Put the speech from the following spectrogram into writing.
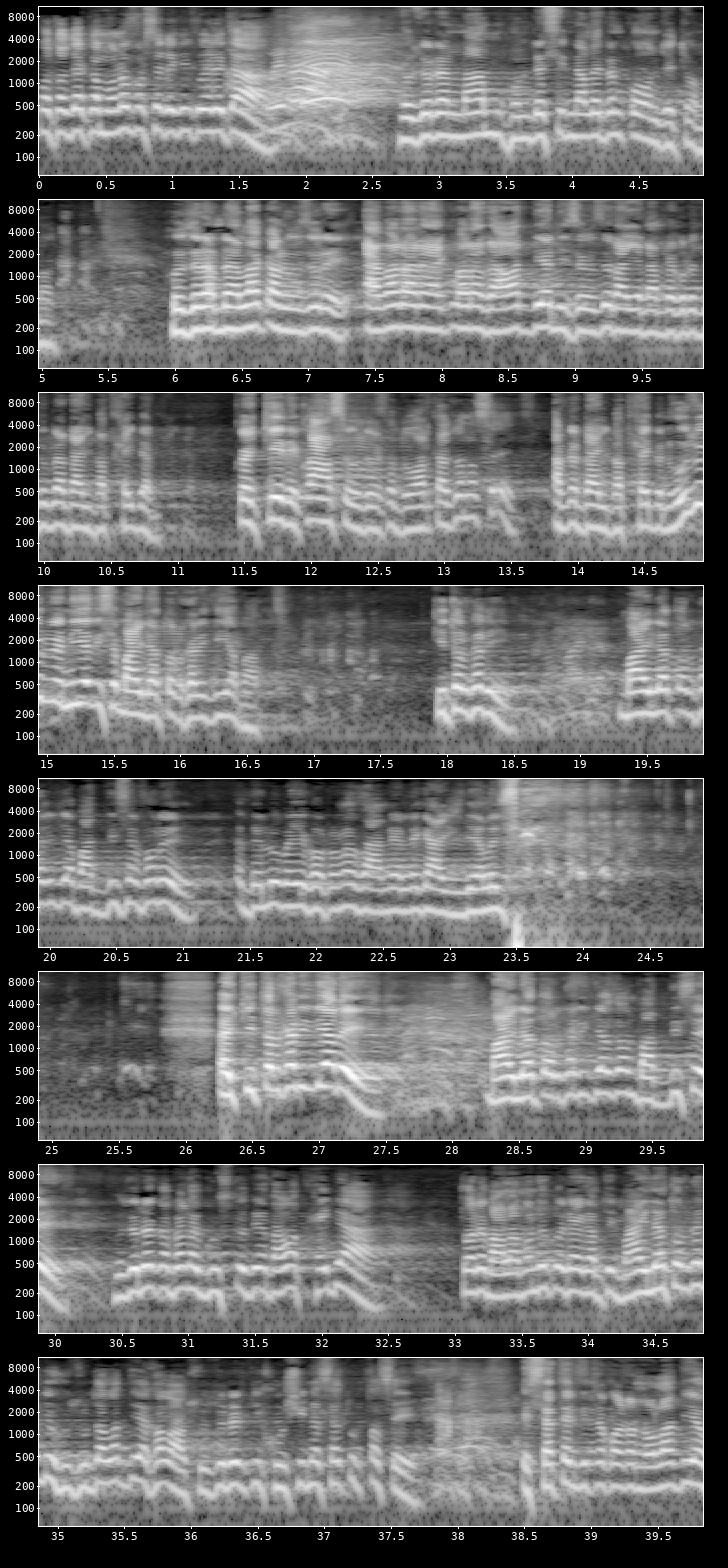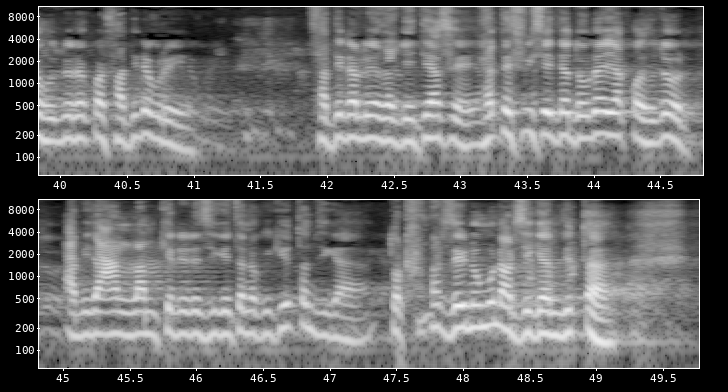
কথা যে একটা মনে পড়ছে রেখে কইলে তা হুজুরের নাম হুনলে চিন্না লেবেন কোন যেত না। হুজুর আমরা এলাকার হুজুরে, এবার আর একবার দাওয়াত দিয়ে নিছে, হুজুর, আইয়েন আমরা করে দুগলা ডাইল ভাত খাইবেন। কই কে রে, কয়, আছে হুজুর, একটা দোয়ার কাজন আছে? আপনার ডাইল ভাত খাইবেন। হুজুর রে নিয়ে দিছে মাইলা তরকারি দিয়া ভাত। কি তরকারি? মাইলা তরকারি দিয়ে ভাত দিছে পরে দেলু ভাই ঘটনা জানে লেগে আইস দিয়া লাইছে। এই কি তরকারি দিয়া রে? মাইলা তরকারি যখন বাদ দিছে হুজুরের কথাটা গুস্ত দিয়ে দাওয়াত খাই না। তোরে বালা মনে করে এলাম তুই মাইলা তরকারি হুজুর দাওয়াত দিয়ে খাওয়া হুজুরের কি খুশি না সেতুরতাছে? এই সেতের ভিতরে কটা নলা দিয়ে হুজুরের কয় সাথীটা করে সাথীটা লইয়া যাই গেতে আছে। হাতে পিছিয়ে দিয়ে দৌড়াইয়া কয়, হুজুর, আমি যে আনলাম কেড়ে রে জিগাইতে না কি হতাম জিগা? তোর খাবার যেই নমুনা আর জিগা আমি দিতা।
